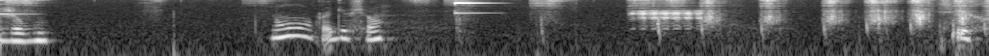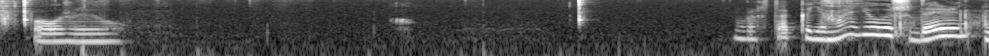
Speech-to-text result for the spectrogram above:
Не переживу. Ну, вроді все. Всіх положив. Верстак я маю лише 9. О,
